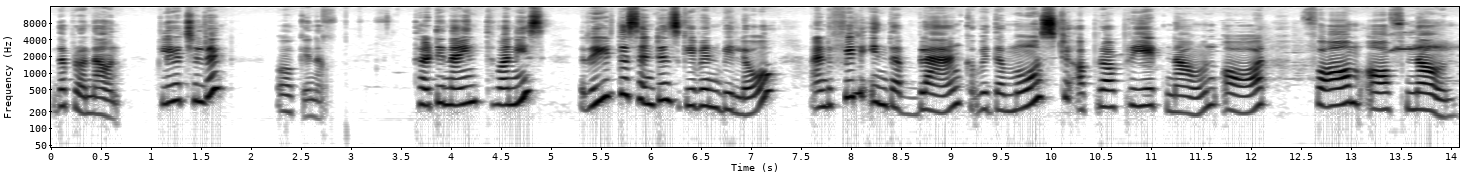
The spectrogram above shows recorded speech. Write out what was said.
the pronoun clear children okay now 39th one is read the sentence given below and fill in the blank with the most appropriate noun or form of noun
